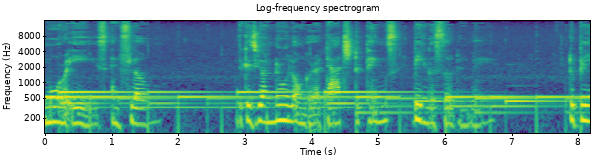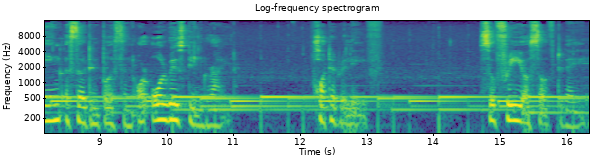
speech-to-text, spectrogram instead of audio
more ease and flow because you are no longer attached to things being a certain way, to being a certain person or always being right. What a relief. So free yourself today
